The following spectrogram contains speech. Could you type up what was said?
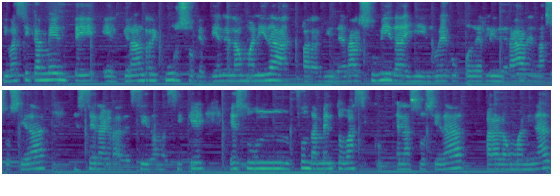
Y básicamente el gran recurso que tiene la humanidad para liderar su vida y luego poder liderar en la sociedad es ser agradecidos. Así que es un fundamento básico en la sociedad para la humanidad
